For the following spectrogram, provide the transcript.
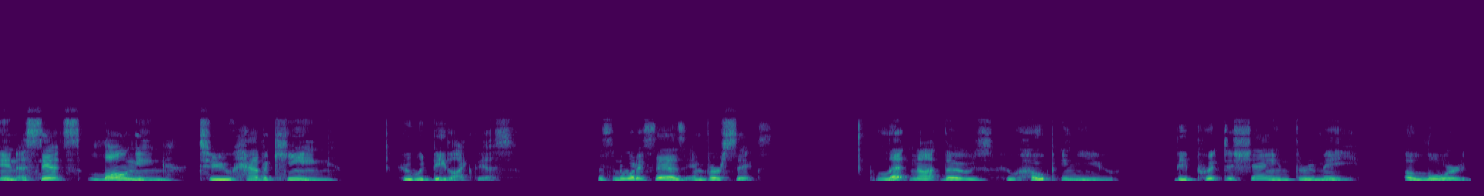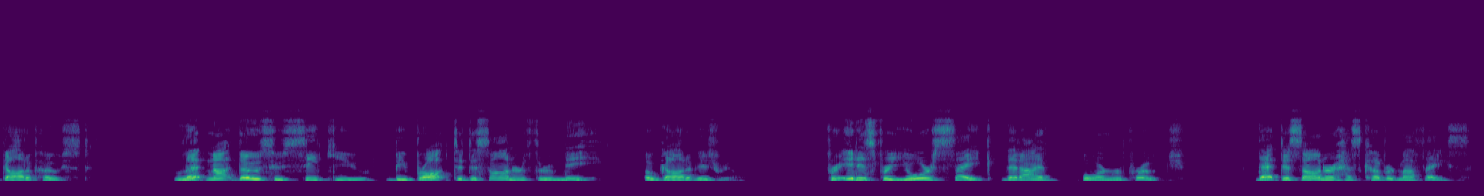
in a sense, longing to have a king who would be like this. Listen to what it says in verse 6 Let not those who hope in you be put to shame through me, O Lord God of hosts. Let not those who seek you be brought to dishonor through me, O God of Israel. For it is for your sake that I have borne reproach, that dishonor has covered my face.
